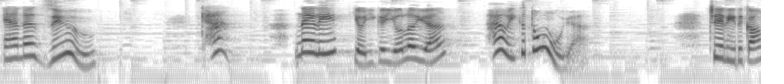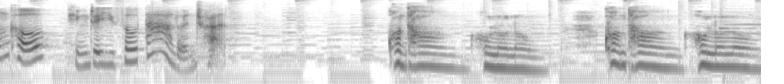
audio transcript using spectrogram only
and a zoo。看，那里有一个游乐园，还有一个动物园。这里的港口停着一艘大轮船。哐当轰隆隆，哐当轰隆隆。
